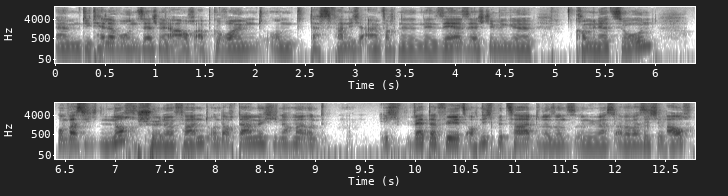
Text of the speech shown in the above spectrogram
ähm, die Teller wurden sehr schnell auch abgeräumt und das fand ich einfach eine, eine sehr, sehr stimmige Kombination. Und was ich noch schöner fand, und auch da möchte ich nochmal, und ich werde dafür jetzt auch nicht bezahlt oder sonst irgendwas, aber was ich auch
